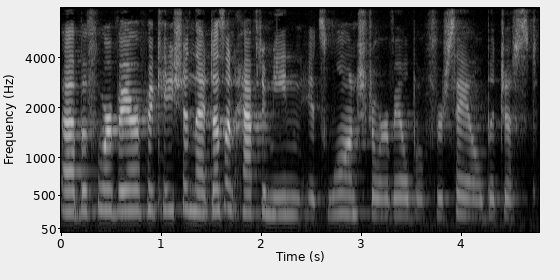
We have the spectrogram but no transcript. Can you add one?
uh, before verification. That doesn't have to mean it's launched or available for sale, but just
